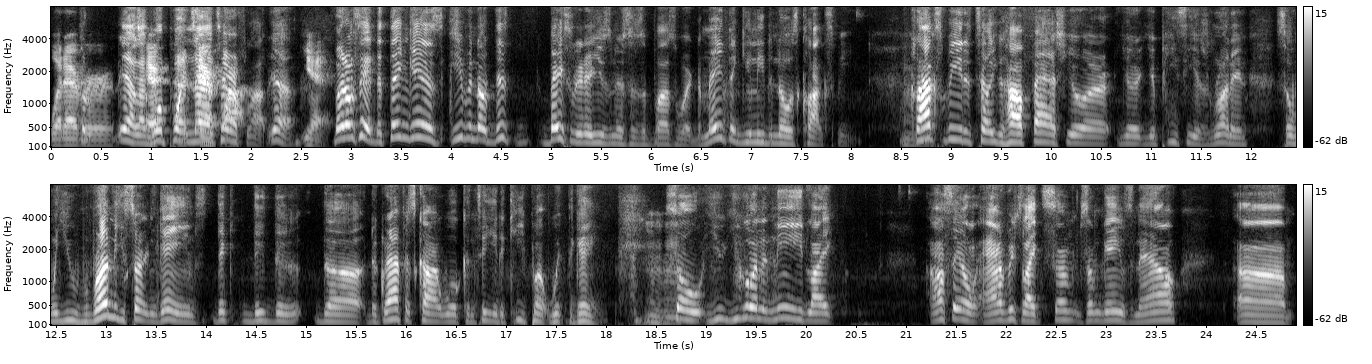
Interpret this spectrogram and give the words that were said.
whatever. Yeah, like ter- one point nine teraflop. teraflop. Yeah. Yeah. But I'm saying the thing is, even though this basically they're using this as a buzzword, the main thing you need to know is clock speed. Mm-hmm. Clock speed to tell you how fast your your your PC is running. So when you run these certain games, the the the the, the graphics card will continue to keep up with the game. Mm-hmm. So you you're gonna need like I'll say on average, like some some games now. Um,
